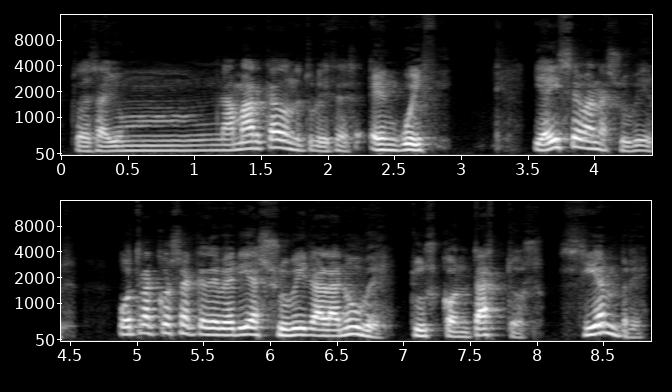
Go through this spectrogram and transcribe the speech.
Entonces hay una marca donde tú le dices en Wi-Fi y ahí se van a subir. Otra cosa que deberías subir a la nube, tus contactos, siempre.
